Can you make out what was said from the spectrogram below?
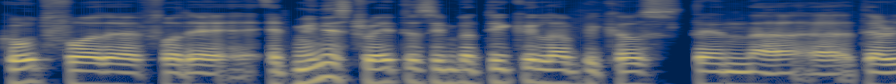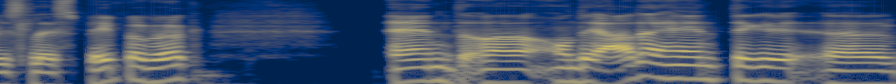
good for the for the administrators in particular, because then uh, there is less paperwork. And on the other hand, the,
